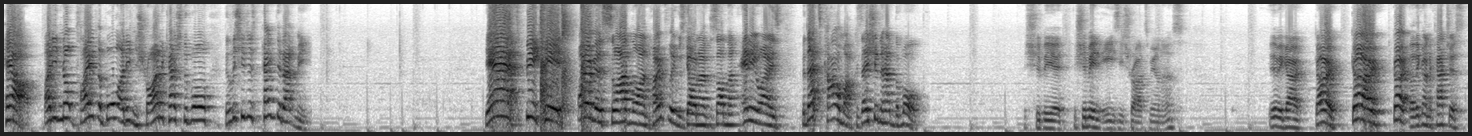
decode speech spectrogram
How? I did not play at the ball. I didn't try to catch the ball. They literally just pegged it at me. Yes! Big hit! Over the sideline. Hopefully it was going over the sideline anyways. But that's karma, because they shouldn't have had the ball. It should be a, it should be an easy try, to be honest. There we go. Go! Go! Go! Are they going to catch us?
